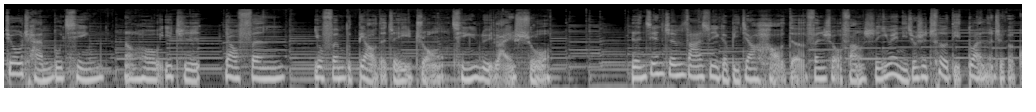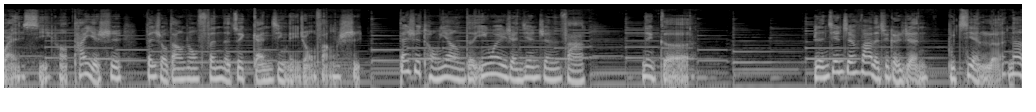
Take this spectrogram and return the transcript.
纠缠不清，然后一直要分又分不掉的这一种情侣来说。人间蒸发是一个比较好的分手方式，因为你就是彻底断了这个关系，哈，它也是分手当中分的最干净的一种方式。但是同样的，因为人间蒸发，那个人间蒸发的这个人不见了，那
